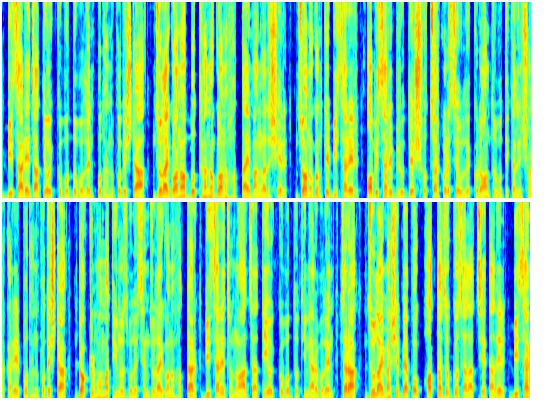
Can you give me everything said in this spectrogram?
বিচারে জাতীয় ঐক্যবদ্ধ বললেন প্রধান উপদেষ্টা। জুলাই গণ অভ্যুত্থান ও গণহত্যায় বাংলাদেশের জনগণকে বিচারের অবিচারের বিরুদ্ধে সোচ্চার করেছে উল্লেখ করে অন্তর্বর্তীকালীন সরকারের প্রধান উপদেষ্টা ড মোহাম্মদ ইউনুস বলেছেন, জুলাই গণহত্যার বিচারের জন্য আজ জাতি ঐক্যবদ্ধ। তিনি আরও বলেন, যারা জুলাই মাসে ব্যাপক হত্যাযজ্ঞ চালাচ্ছে, তাদের বিচার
